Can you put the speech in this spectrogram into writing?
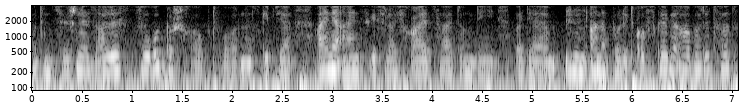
Und inzwischen ist alles zurückgeschraubt worden. Es gibt ja eine einzige vielleicht freie Zeitung, die bei der Anna Politkovskaya gearbeitet hat.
